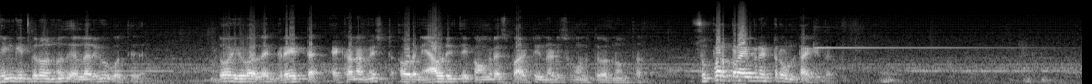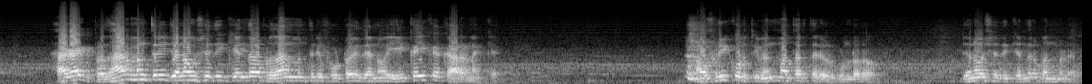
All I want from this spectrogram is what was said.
ಹೆಂಗಿದ್ರು ಅನ್ನೋದು ಎಲ್ಲರಿಗೂ ಗೊತ್ತಿದೆ. Though he was a great economist ಅವ್ರನ್ನ ಯಾವ ರೀತಿ ಕಾಂಗ್ರೆಸ್ ಪಾರ್ಟಿ ನಡೆಸ್ಕೊಳ್ತೀವಿ ಅನ್ನುವಂಥದ್ದು. ಸೂಪರ್ ಪ್ರೈಮ್ ಮಿನಿಸ್ಟರ್ ಉಂಟಾಗಿದ್ದ ಹಾಗಾಗಿ ಪ್ರಧಾನಮಂತ್ರಿ ಜನೌಷಧಿ ಕೇಂದ್ರ, ಪ್ರಧಾನಮಂತ್ರಿ ಫೋಟೋ ಇದೆ ಅನ್ನೋ ಏಕೈಕ ಕಾರಣಕ್ಕೆ ನಾವು ಫ್ರೀ ಕೊಡ್ತೀವಿ ಅಂತ ಮಾತಾಡ್ತಾರೆ ಇವ್ರು ಗುಂಡೂರು ಜನೌಷಧಿ ಕೇಂದ್ರ ಬಂದ್ ಮಾಡ್ಯಾರ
